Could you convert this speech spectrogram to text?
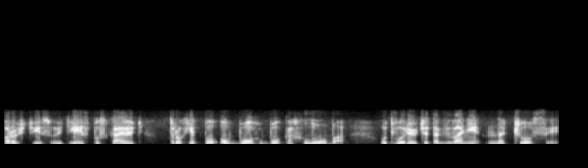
розчісують і спускають трохи по обох боках лоба, утворюючи так звані начоси,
